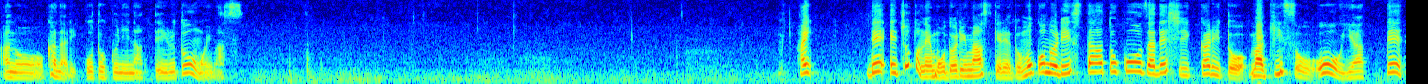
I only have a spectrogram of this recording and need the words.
あのかなりお得になっていると思います。はいでちょっとね戻りますけれどもこのリスタート講座でしっかりと、まあ、基礎をやって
